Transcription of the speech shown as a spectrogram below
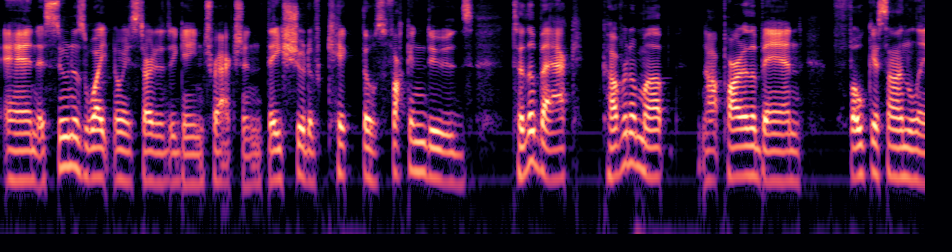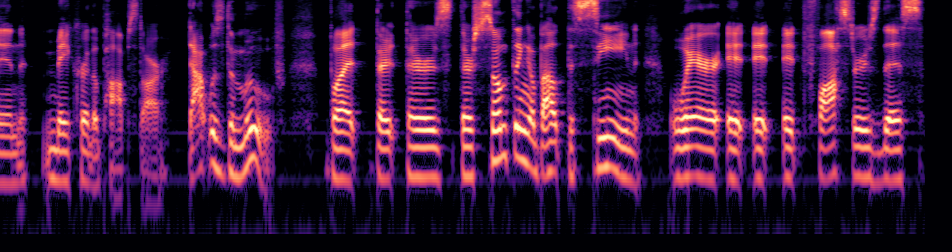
and as soon as White Noise started to gain traction, they should have kicked those fucking dudes to the back, covered them up, not part of the band, focus on Lynn, make her the pop star that was the move. But there, there's there's something about the scene where it it it fosters this.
